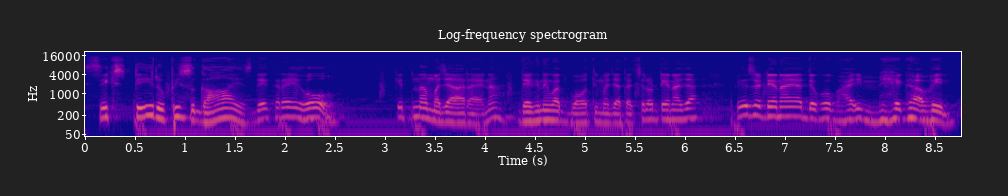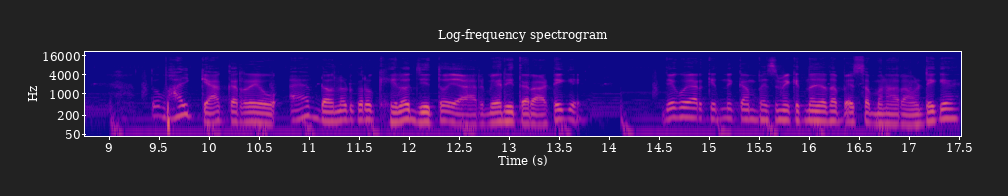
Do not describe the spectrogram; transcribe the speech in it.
सिक्सटी रुपीज़ गाइस देख रहे हो? कितना मज़ा आ रहा है ना? देखने के बाद बहुत ही मज़ा आता है। चलो, टेन आ जा फिर से टेन आया। देखो भाई, मेगा विन। तो भाई, क्या कर रहे हो? ऐप डाउनलोड करो, खेलो, जीतो यार, मेरी तरह, ठीक है? देखो यार, कितने कम पैसे में कितना ज़्यादा पैसा बना रहा हूँ, ठीक है?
